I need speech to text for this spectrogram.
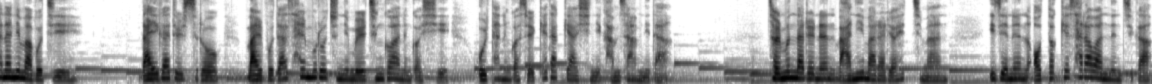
하나님 아버지, 나이가 들수록 말보다 삶으로 주님을 증거하는 것이 옳다는 것을 깨닫게 하시니 감사합니다. 젊은 날에는 많이 말하려 했지만 이제는 어떻게 살아왔는지가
